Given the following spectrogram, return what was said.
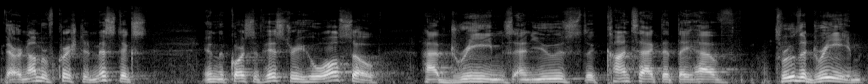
there are a number of Christian mystics in the course of history who also have dreams and use the contact that they have through the dream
